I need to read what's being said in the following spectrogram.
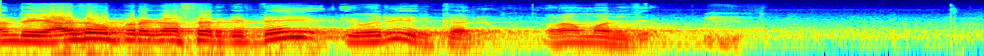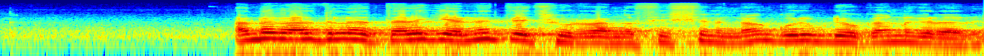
அந்த யாதவ பிரகாசர்கிட்ட இவர் இருக்கார் ராமானுஜர். அந்த காலத்தில் தலைக்கு எண்ணெய் தேய்ச்சி விடுறாங்க சிஷ்யனுங்க. குரு இப்படி உட்காந்துக்கிறாரு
